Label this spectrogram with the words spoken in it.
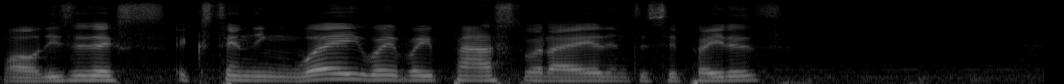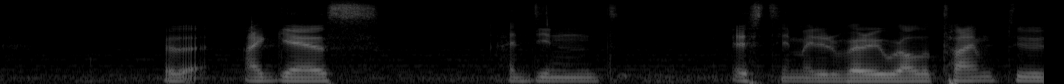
Wow, this is ex extending way, way, way past what I had anticipated. But I guess I didn't estimate it very well the time to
